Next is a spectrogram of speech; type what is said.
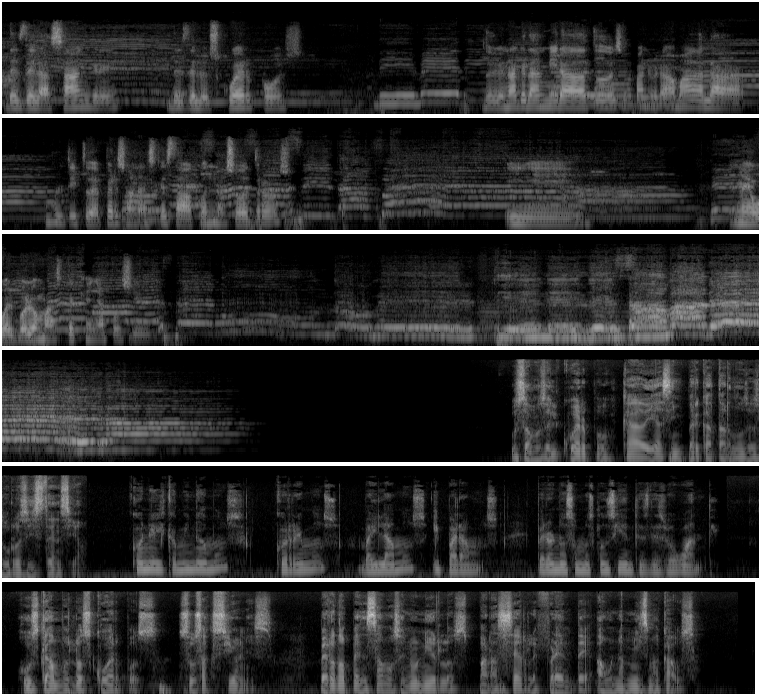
desde la sangre, desde los cuerpos. Doy una gran mirada a todo ese panorama, a la multitud de personas que estaba con nosotros y me vuelvo lo más pequeña posible tiene de esa manera. Usamos el cuerpo cada día sin percatarnos de su resistencia. Con él caminamos, corremos, bailamos y paramos, pero no somos conscientes de su aguante. Juzgamos los cuerpos, sus acciones, pero no pensamos en unirlos para hacerle frente a una misma causa.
